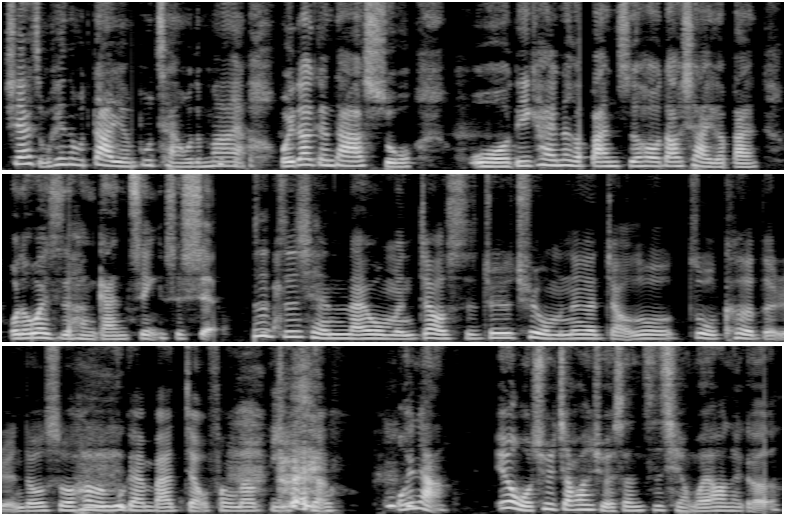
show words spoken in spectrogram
现在怎么可以那么大言不惭？我的妈呀！我一定要跟大家说，我离开那个班之后到下一个班，我的位置很干净，谢谢。就是之前来我们教室，就是去我们那个角落做客的人都说，他们不 敢把脚放到地上。我跟你讲，因为我去交换学生之前，我要那个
